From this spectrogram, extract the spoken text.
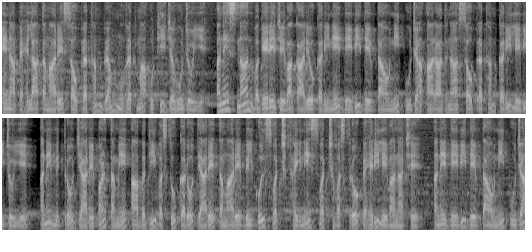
એના પહેલા તમારે સૌપ્રથમ બ્રહ્મ મુહૂર્તમાં ઉઠી જવું જોઈએ અને સ્નાન વગેરે જેવા કાર્યો કરીને દેવી દેવતાઓની પૂજા આરાધના સૌપ્રથમ કરી લેવી જોઈએ. અને મિત્રો, જ્યારે પણ તમે આ બધી વસ્તુ કરો, ત્યારે તમારે બિલકુલ સ્વચ્છ થઈને સ્વચ્છ વસ્ત્રો પહેરી લેવાના છે. અને દેવી દેવતાઓની પૂજા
